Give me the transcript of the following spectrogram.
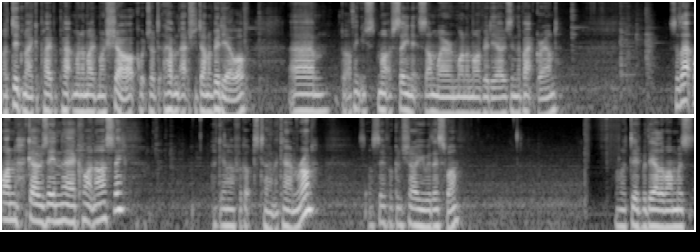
I did make a paper pattern when I made my shark, which I haven't actually done a video of. Um, but I think you might have seen it somewhere in one of my videos in the background. So that one goes in there quite nicely. Again, I forgot to turn the camera on. So I'll see if I can show you with this one. What I did with the other one was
